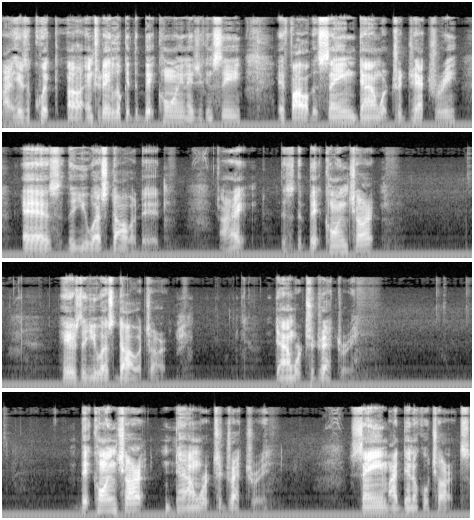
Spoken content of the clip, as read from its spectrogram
All right, here's a quick uh, intraday look at the Bitcoin. As you can see, it followed the same downward trajectory as the US dollar did. All right, this is the Bitcoin chart. Here's the US dollar chart. Downward trajectory. Bitcoin chart, downward trajectory. Same identical charts.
